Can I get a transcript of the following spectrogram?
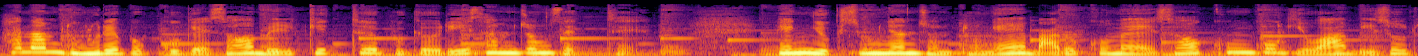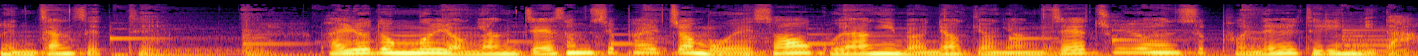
하남 동래 북국에서 밀키트 부교리 3종 세트, 160년 전통의 마루코메에서 콩고기와 미소 된장 세트, 반려동물 영양제 38.5에서 고양이 면역 영양제 초유 한 스푼을 드립니다.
